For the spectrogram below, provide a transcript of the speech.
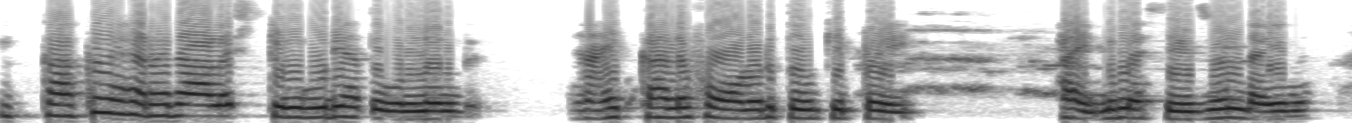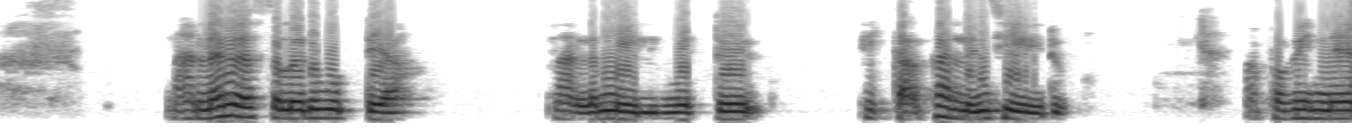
ഇക്കാക്ക് വേറെ ഒരാളെ ഇഷ്ടം കൂടിയാ തോന്നുന്നുണ്ട്. ഞാൻ ഇക്കാന്റെ ഫോൺ എടുത്ത് നോക്കിപ്പോയി അതിൽ മെസ്സേജ് ഉണ്ടായിരുന്നു. നല്ല രസമുള്ള ഒരു കുട്ടിയാ. നല്ല മെലിഞ്ഞിട്ട് ഇക്കാക്കെല്ലാം ചേരും. അപ്പൊ പിന്നെ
